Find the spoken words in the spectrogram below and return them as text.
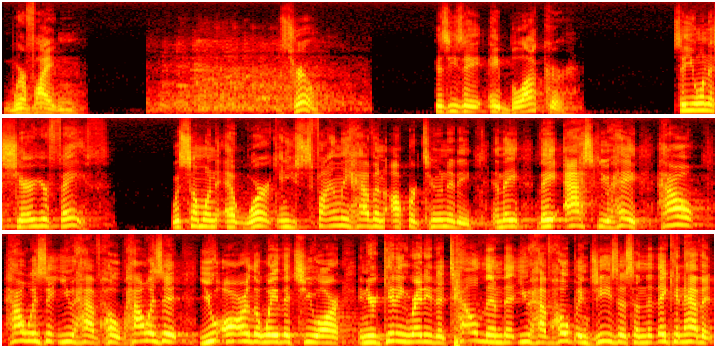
we're fighting. it's true. Because he's a, a blocker. So you want to share your faith with someone at work and you finally have an opportunity and they, they ask you, hey, how, how is it you have hope? How is it you are the way that you are? And you're getting ready to tell them that you have hope in Jesus and that they can have it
